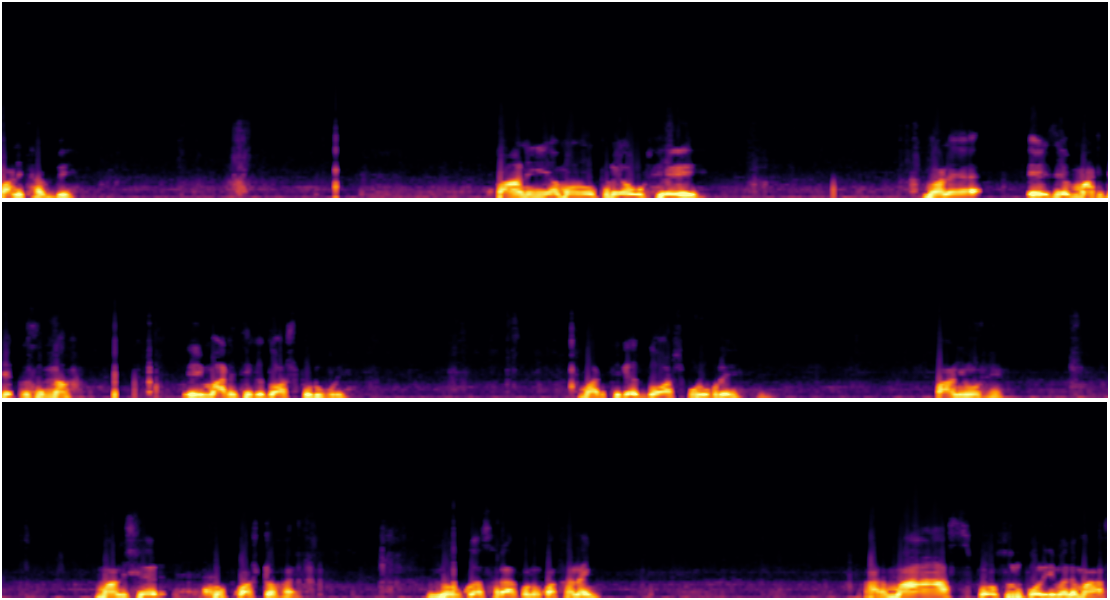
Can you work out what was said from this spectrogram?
পানি থাকবে। পানি এমন উপরে ওঠে মানে এই যে মাটি দেখতেছেন না, এই মাটি থেকে দশ ফুট উপরে। মাটি থেকে দশ ফুট উপরে পানি ওঠে। মানুষের খুব কষ্ট হয়। নৌকা ছাড়া কোনো কথা নাই। আর মাছ, প্রচুর পরিমাণে মাছ।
